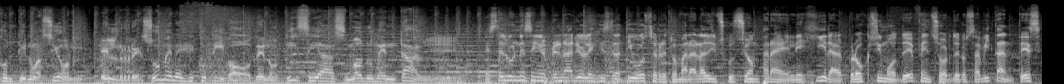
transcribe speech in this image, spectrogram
continuación el resumen ejecutivo de Noticias Monumental. Este lunes en el plenario legislativo se retomará la discusión para elegir al próximo defensor de los habitantes,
